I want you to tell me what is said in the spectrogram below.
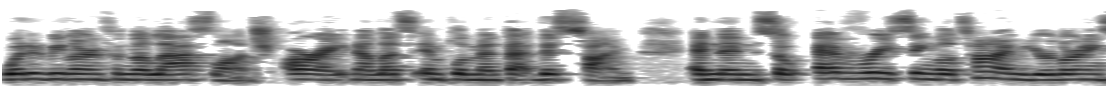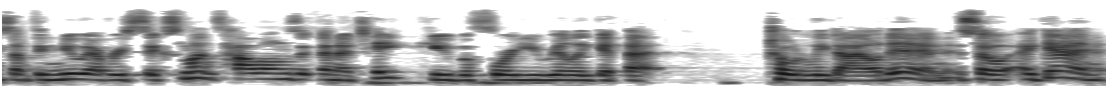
what did we learn from the last launch? All right, now let's implement that this time. And then so every single time you're learning something new every six months. How long is it going to take you before you really get that totally dialed in. So again,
